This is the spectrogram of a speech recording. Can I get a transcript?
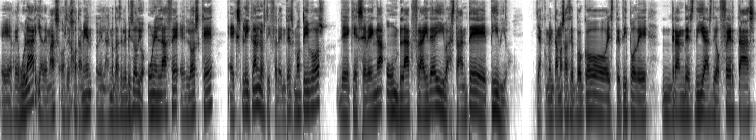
eh, regular y además os dejo también en las notas del episodio un enlace en los que explican los diferentes motivos de que se venga un Black Friday bastante tibio. Ya comentamos hace poco este tipo de grandes días de ofertas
